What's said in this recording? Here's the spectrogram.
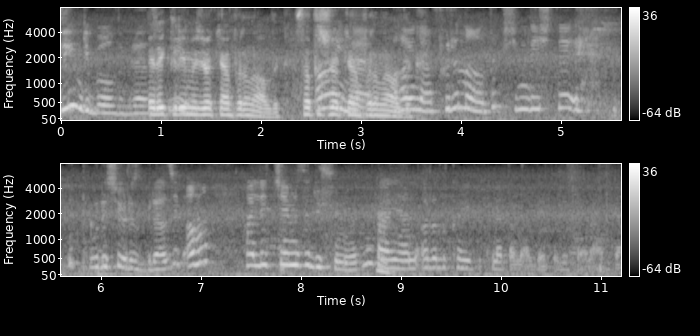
Düğün gibi oldu biraz. Elektriğimiz yokken fırın aldık. Satış yokken fırın aldık. Aynen fırın aldık. Şimdi işte uğraşıyoruz birazcık ama halledeceğimizi düşünüyorum. Ben yani Aralık ayı bitmeden hallederiz herhalde.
